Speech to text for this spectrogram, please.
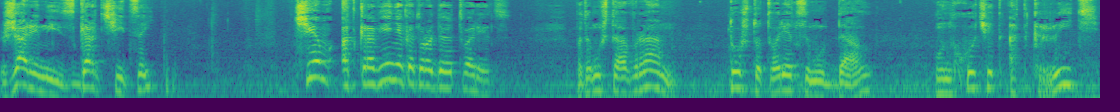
жареный с горчицей, чем откровение, которое дает Творец? Потому что Авраам, то, что Творец ему дал, он хочет открыть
